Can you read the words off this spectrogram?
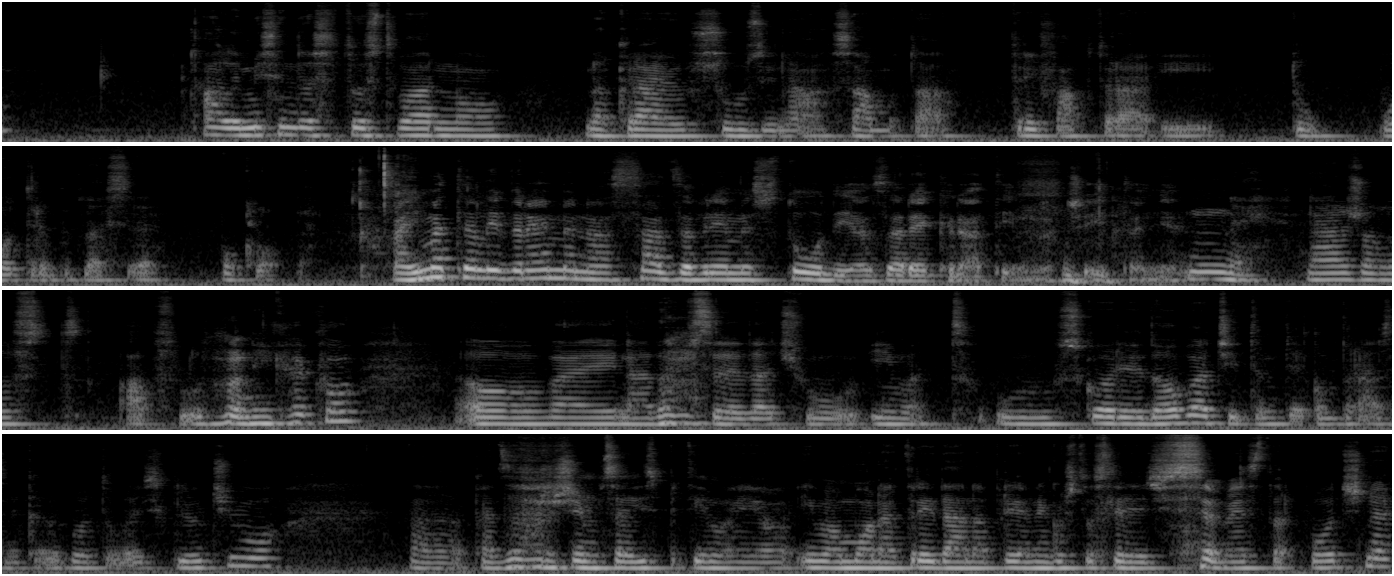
ali mislim da se to stvarno na kraju suzi na samo ta tri faktora i tu potrebu da se poklope. A imate li vremena sad za vrijeme studija za rekreativno čitanje? Ne, nažalost, apsolutno nikako. Ovaj, nadam se da ću imat u skorije doba, čitam tijekom praznika gotovo isključivo. Kad završim sa ispitima imam ona tri dana prije nego što sljedeći semestar počne.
